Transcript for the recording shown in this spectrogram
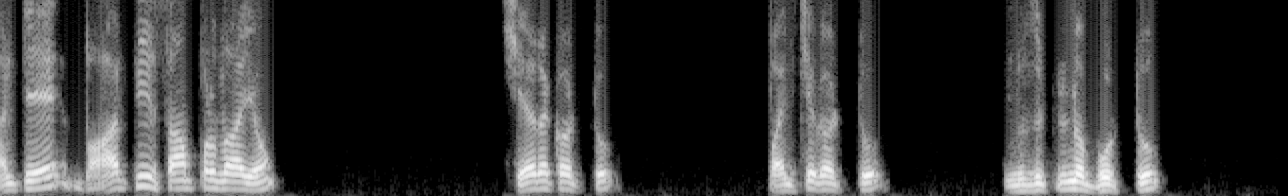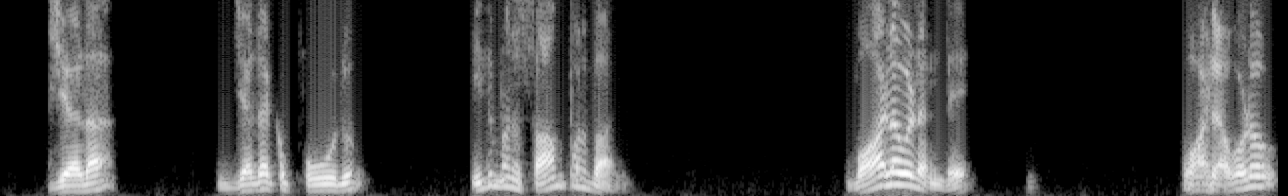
అంటే భారతీయ సాంప్రదాయం చీరకట్టు పంచకట్టు నుదుటిన బొట్టు జడ జడకు పూలు ఇది మన సాంప్రదాయం. వాడెవడండి? వాడెవడో?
